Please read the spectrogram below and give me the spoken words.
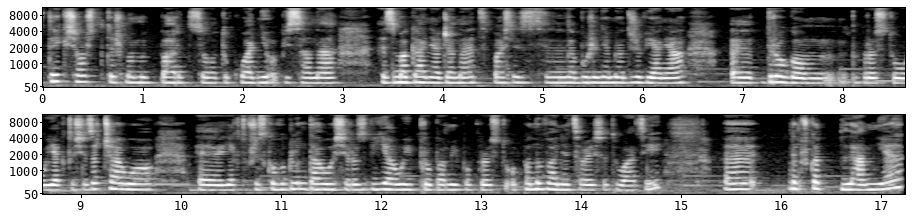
W tej książce też mamy bardzo dokładnie opisane zmagania Janet właśnie z zaburzeniami odżywiania, drogą po prostu jak to się zaczęło, e, jak to wszystko wyglądało, się rozwijało i próbami po prostu opanowania całej sytuacji. E, Na przykład dla mnie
